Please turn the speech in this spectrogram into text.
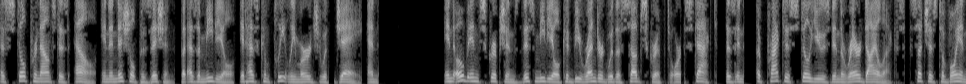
is still pronounced as, l, in initial position, but as a medial, it has completely merged with, j, and, in OB inscriptions this medial could be rendered with a subscript or stacked, as in, a practice still used in the rare dialects, such as Tavoyan,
